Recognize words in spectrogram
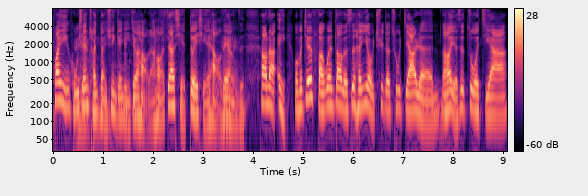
欢迎狐仙传短讯给你就好了哈，这要写对写好这样子。好了，哎，我们今天访问到的是很有趣的出家人，然后也是作家，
